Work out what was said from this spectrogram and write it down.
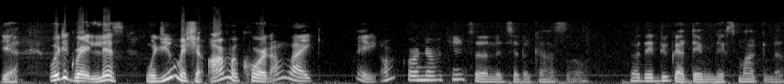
Yeah, what a great list. When you mentioned Armor Core, I'm like, hey, Armor Core never came to a Nintendo console. Well, they do got Daemon X Machina.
